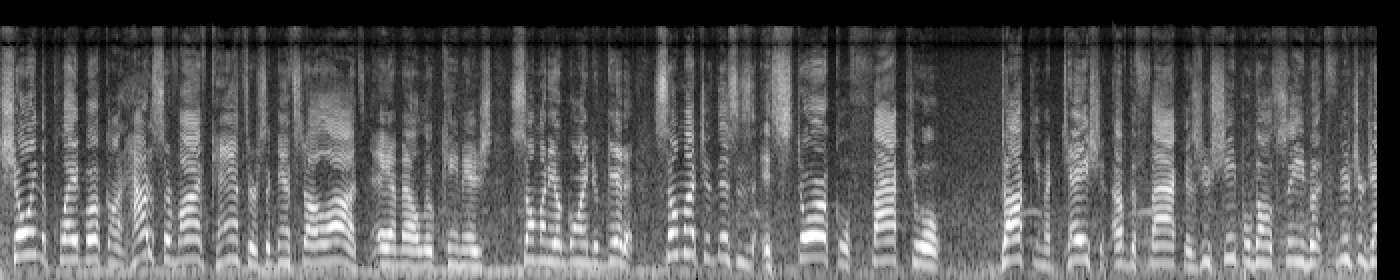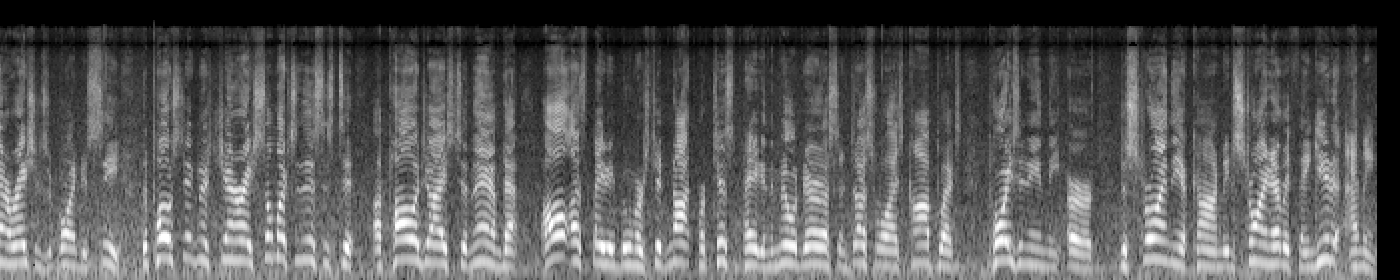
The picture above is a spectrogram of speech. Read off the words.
Showing the playbook on how to survive cancers against all odds. AML, leukemia, so many are going to get it. So much of this is historical, factual documentation of the fact as you sheeple don't see but future generations are going to see. The post-ignorance generation so much of this is to apologize to them that all us baby boomers did not participate in the military industrialized complex poisoning the earth destroying the economy destroying everything. You i mean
